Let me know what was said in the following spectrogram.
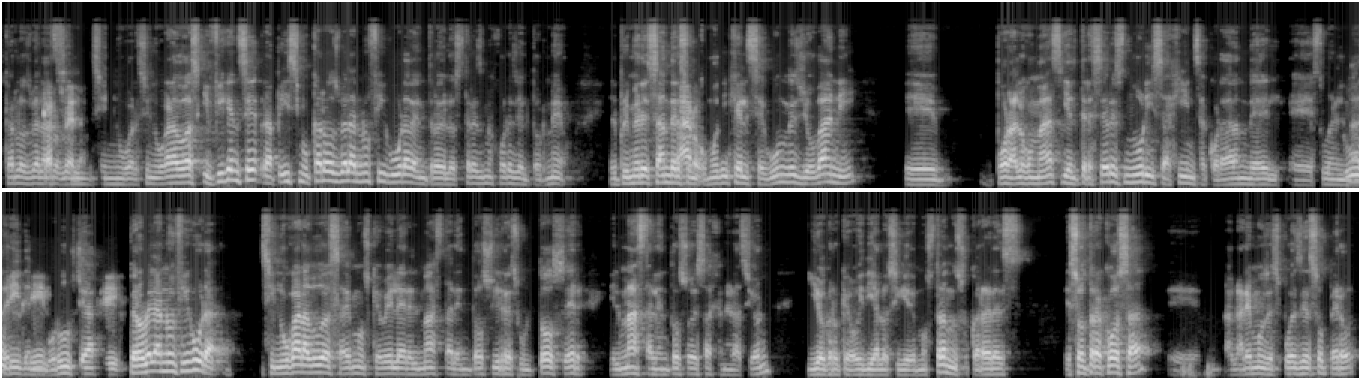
Carlos Vela, Carlos sin, Vela. sin lugar, sin lugar a dudas. Y fíjense, rapidísimo, Carlos Vela no figura dentro de los tres mejores del torneo. El primero es Anderson, Claro. como dije, el segundo es Giovanni, eh, por algo más, y el tercero es Nuri Sahin, ¿se acordarán de él? Eh, estuvo en el Uf, Madrid, en el Borussia, sí. pero Vela no figura. Sin lugar a dudas sabemos que Vela era el más talentoso y resultó ser el más talentoso de esa generación, y yo creo que hoy día lo sigue demostrando. Su carrera es, es otra cosa, eh, hablaremos después de eso, pero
